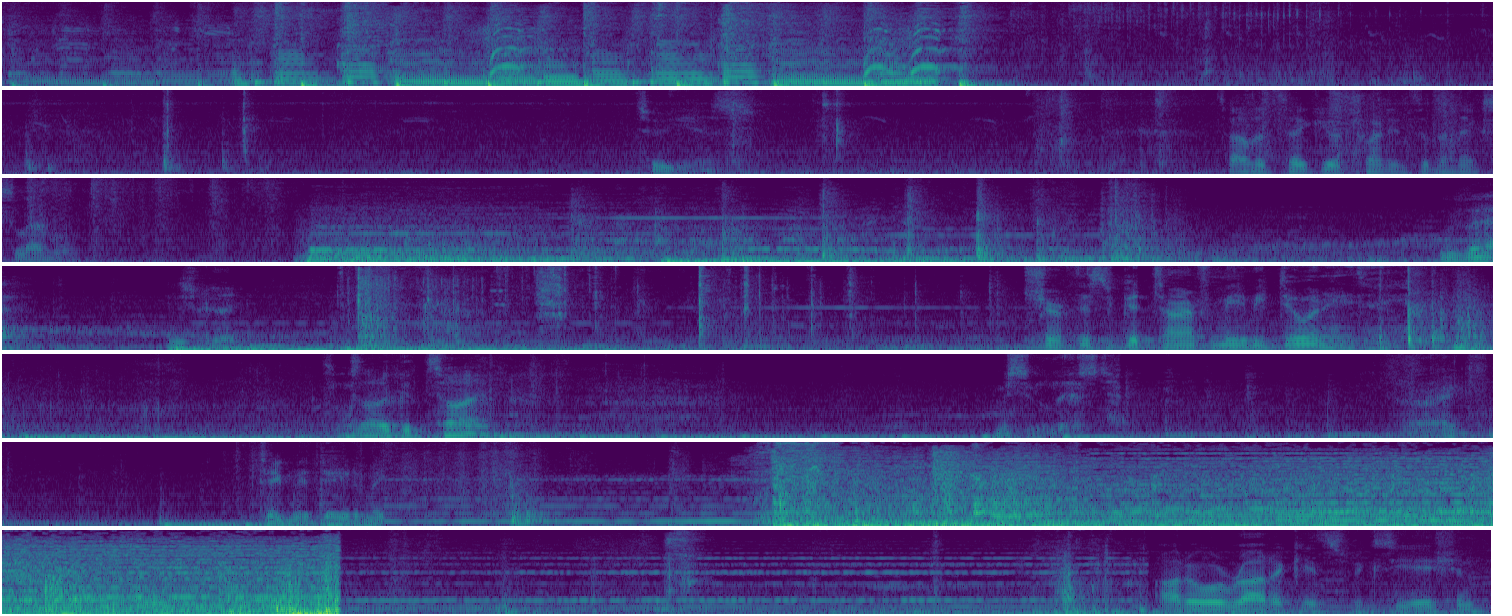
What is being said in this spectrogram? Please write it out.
Two years. Time to take your training to the next level. Who's that? He's good. Sure if this is a good time for me to be doing anything. It's not a good time. Missing list. All right. Take me a day to make. Autoerotic asphyxiation?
